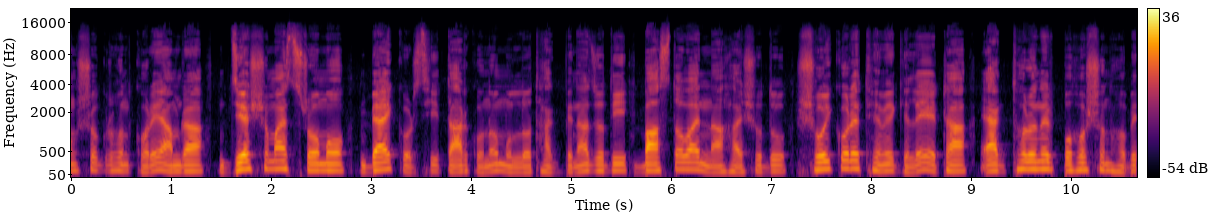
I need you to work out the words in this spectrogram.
অংশগ্রহণ করে আমরা যে সময় শ্রম ব্যয় করছি তার কোনো মূল্য থাকবে না, যদি বাস্তবায়ন না হয়, শুধু সই করে থেমে গেলে এটা এক ধরনের প্রহসন হবে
